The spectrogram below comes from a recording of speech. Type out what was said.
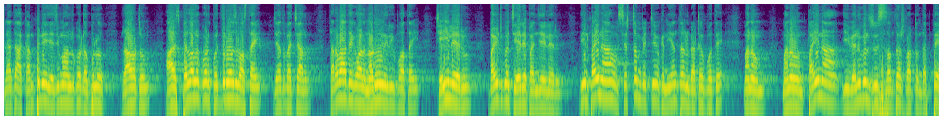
లేకపోతే ఆ కంపెనీ యజమానులకో డబ్బులు రావటం ఆ పిల్లలకు కూడా కొద్ది రోజులు వస్తాయి జీతబత్యాలు తర్వాత ఇక వాళ్ళ నడువులు ఇరిగిపోతాయి చేయలేరు బయటకు వచ్చి ఏరే పని చేయలేరు. దీనిపైన ఒక సిస్టమ్ పెట్టి ఒక నియంత్రణ పెట్టకపోతే మనం మనం పైన ఈ వెలుగులు చూసి సంతోషపడటం తప్పితే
